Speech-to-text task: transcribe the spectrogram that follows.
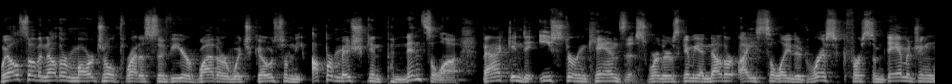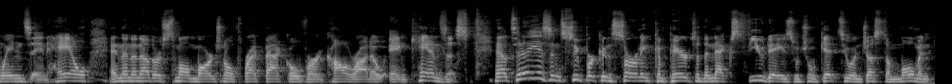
We also have another marginal threat of severe weather, which goes from the upper Michigan Peninsula back into eastern Kansas, where there's going to be another isolated risk for some damaging winds and hail, and then another small marginal threat back over in Colorado and Kansas. Now, today isn't super concerning compared to the next few days, which we'll get to in just a moment.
